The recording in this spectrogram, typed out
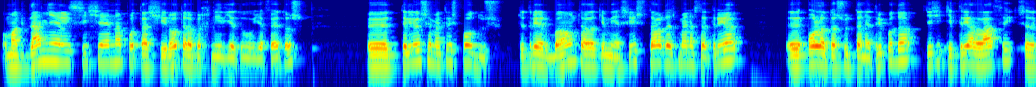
Ο Μακδάνιελς είχε ένα από τα χειρότερα παιχνίδια του για φέτος. Ε, τελείωσε με 3 πόντους και 3 rebound, αλλά και μία assist. Στάροντας με ένα στα 3, ε, όλα τα shoot ήταν τρίποντα και είχε και 3 λάθη σε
